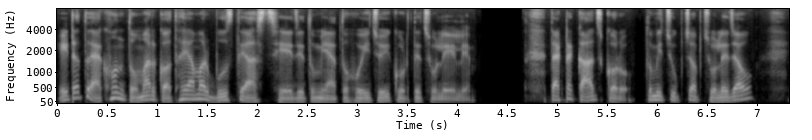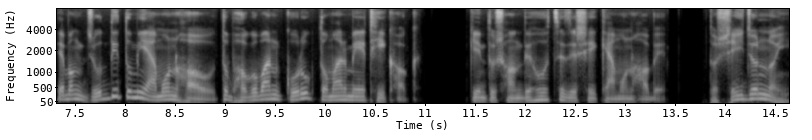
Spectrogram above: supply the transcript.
এটা তো এখন তোমার কথাই আমার বুঝতে আসছে যে তুমি এত হইচই করতে চলে এলে। তা একটা কাজ করো, তুমি চুপচাপ চলে যাও, এবং যদি তুমি এমন হও, তো ভগবান করুক তোমার মেয়ে ঠিক হক। কিন্তু সন্দেহ হচ্ছে যে সে কেমন হবে। তো সেই জন্যই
